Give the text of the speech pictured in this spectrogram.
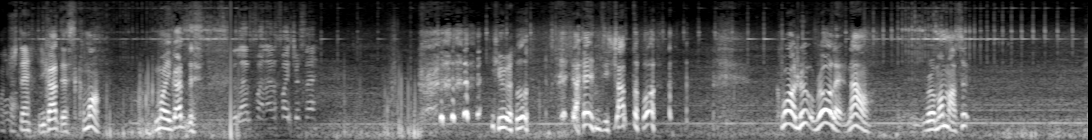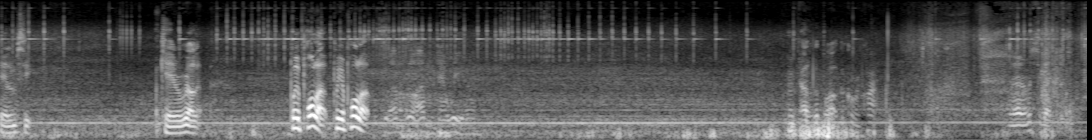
Come on, Tristan, you got this. Come on. Come on, you got this. Let him fight, let him fight, Tristan. you, you shot the one. Come on, dude, roll it now. Roll my mouse. Okay, let me see. Okay, roll it. Put your pole up. Put your pole up. Ja, gå bra. Gå kommer kvar. Ja, det visste jag.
